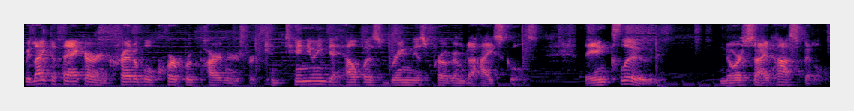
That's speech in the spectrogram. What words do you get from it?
We'd like to thank our incredible corporate partners for continuing to help us bring this program to high schools. They include Northside Hospital,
